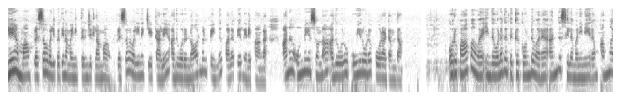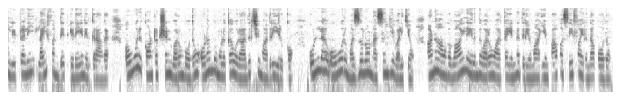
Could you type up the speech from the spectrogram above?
ஹே அம்மா! பிரசவ வலி பற்றி நம்ம இன்னைக்கு தெரிஞ்சுக்கலாமா? பிரசவ வலின்னு கேட்டாலே அது ஒரு நார்மல் பெயின்னு பல பேர் நினைப்பாங்க. ஆனால் உண்மையை சொன்னால் அது ஒரு உயிரோட போராட்டம் தான். ஒரு பாப்பாவை இந்த உலகத்துக்கு கொண்டு வர அந்த சில மணி நேரம் அம்மா லிட்டரலி லைஃப் அண்ட் டெத் இடையே நிற்கிறாங்க. ஒவ்வொரு கான்ட்ராக்ஷன் வரும்போதும் உடம்பு முழுக்க ஒரு அதிர்ச்சி மாதிரி இருக்கும். உள்ள ஒவ்வொரு மசிலும் நசுங்கி வலிக்கும். ஆனால் அவங்க வாயில இருந்து வரும் வார்த்தை என்ன தெரியுமா? என் பாப்பா சேஃபாக இருந்தால் போதும்.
